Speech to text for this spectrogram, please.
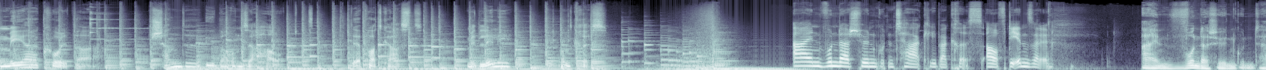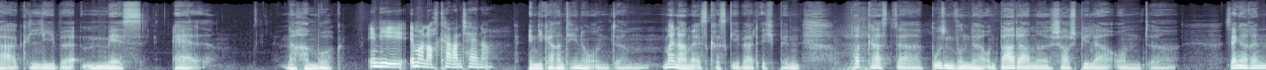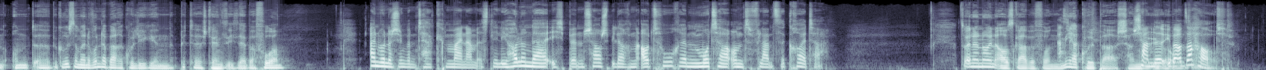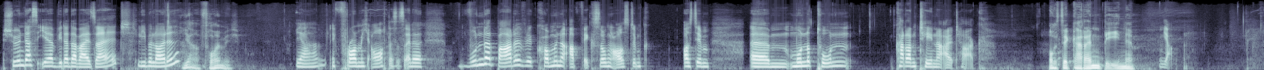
Mea culpa. Schande über unser Haupt. Der Podcast mit Lilly und Chris. Einen wunderschönen guten Tag, lieber Chris, auf die Insel. Einen wunderschönen guten Tag, liebe Miss L. Nach Hamburg. In die immer noch Quarantäne. In die Quarantäne und ähm, mein Name ist Chris Giebert. Ich bin Podcaster, Busenwunder und Bardame, Schauspieler und äh, Sängerin und äh, begrüße meine wunderbare Kollegin. Bitte stellen Sie sich selber vor. Einen wunderschönen guten Tag. Mein Name ist Lilly Hollunder. Ich bin Schauspielerin, Autorin, Mutter und Pflanze Kräuter. Zu einer neuen Ausgabe von Ach. Mea Culpa, Schande, Schande über, über unser Haupt. Schön, dass ihr wieder dabei seid, liebe Leute. Ja, freue mich. Ja, ich freue mich auch. Das ist eine wunderbare, willkommene Abwechslung aus dem, aus dem ähm, monotonen Quarantänealltag. Aus der Quarantäne. Ja.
